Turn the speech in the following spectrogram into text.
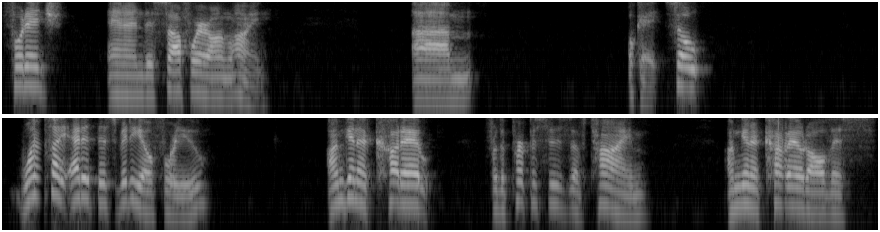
footage and this software online. Um, okay, so once I edit this video for you, I'm going to cut out, for the purposes of time, I'm going to cut out all this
